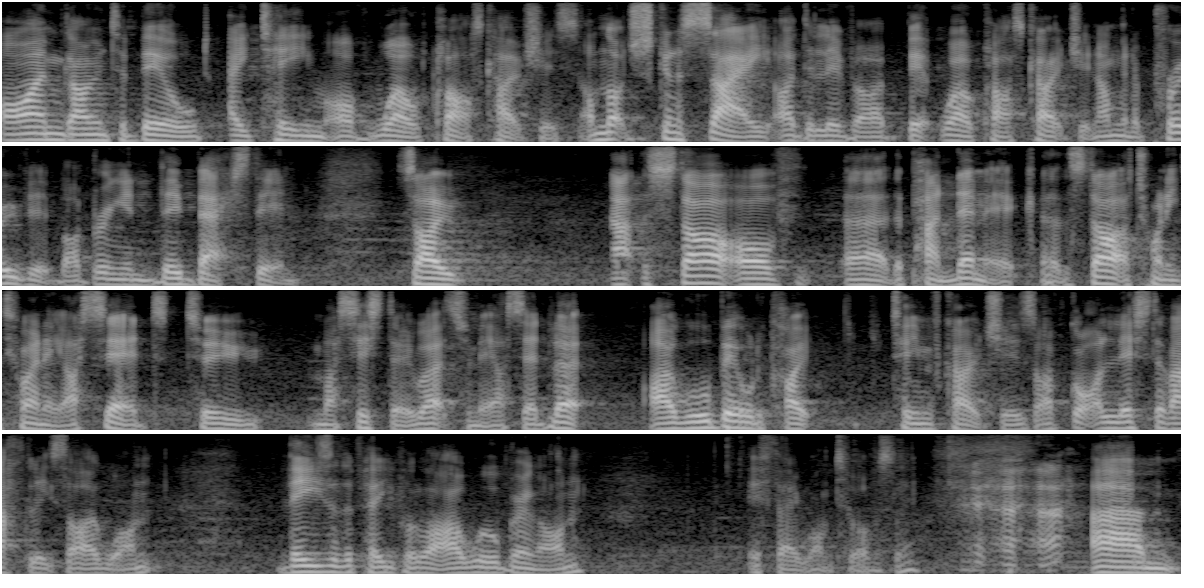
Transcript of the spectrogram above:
I'm going to build a team of world class coaches. I'm not just going to say I deliver a bit world class coaching. I'm going to prove it by bringing the best in. So, at the start of uh, the pandemic, at the start of 2020, I said to my sister who works for me, I said, "Look, I will build a co- team of coaches. I've got a list of athletes that I want. These are the people that I will bring on, if they want to, obviously." um,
